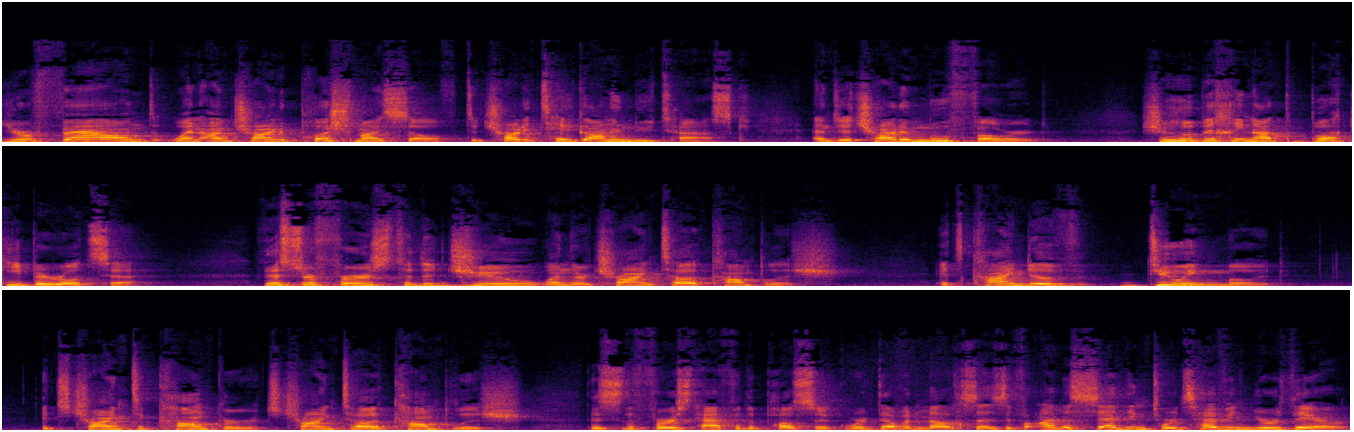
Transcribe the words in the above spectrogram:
You're found when I'm trying to push myself to try to take on a new task and to try to move forward. This refers to the Jew when they're trying to accomplish. It's kind of doing mode. It's trying to conquer. It's trying to accomplish. This is the first half of the pasuk where David Melech says, "If I'm ascending towards heaven, you're there.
